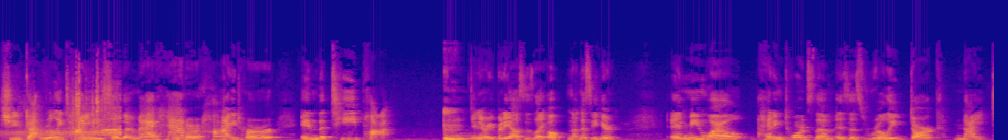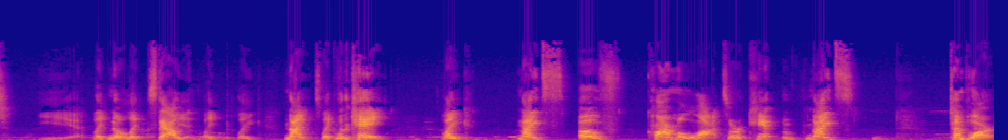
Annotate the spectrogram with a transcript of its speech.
she got really tiny, so the Mad Hatter hide her in the teapot, and everybody else is like, oh, nothing to see here. And meanwhile, heading towards them is this really dark night. Yeah, like no, like stallion, like like night, like with a K, like Knights of Camelot or Camp Knights Templar.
